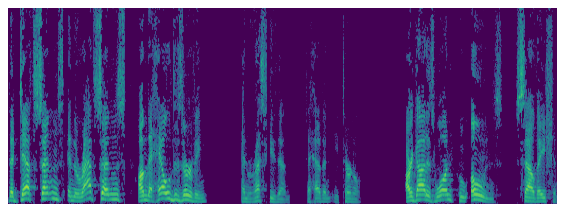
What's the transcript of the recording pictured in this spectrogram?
the death sentence and the wrath sentence on the hell deserving and rescue them to heaven eternal. Our God is one who owns salvation.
